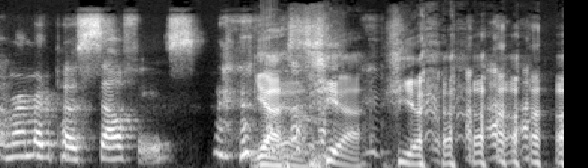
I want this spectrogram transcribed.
remember to post selfies Yes. Yeah. Yeah.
